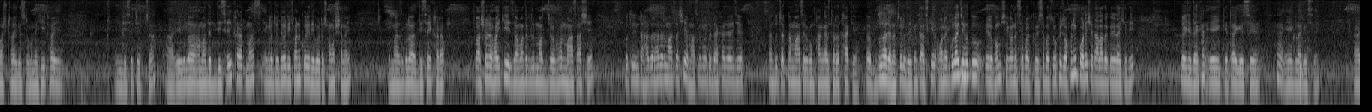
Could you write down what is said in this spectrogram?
নষ্ট হয়ে গেছিল মানে হিট হয় গেছে টেটটা আর এগুলো আমাদের দিছেই খারাপ মাছ, এগুলো যদিও রিফান্ড করে দেবো, এটা সমস্যা নাই। এই মাছগুলো দিছেই খারাপ। তো আসলে হয় কি যে আমাদের যখন মাছ আসে প্রতিদিন তো হাজার হাজার মাছ আসে। মাছের মধ্যে দেখা যায় যে দু চারটা মাছ এরকম ফাঙ্গাস ধরা থাকে। ওটা বোঝা যায় না চলে যায়। কিন্তু আজকে অনেকগুলাই যেহেতু এরকম সে কারণে সেপারেট করেছে বা চোখে যখনই পড়ে সেটা আলাদা করে রেখে দিই। তো এই যে দেখেন এই কেটা গেছে হ্যাঁ এইগুলা গেছে। আর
